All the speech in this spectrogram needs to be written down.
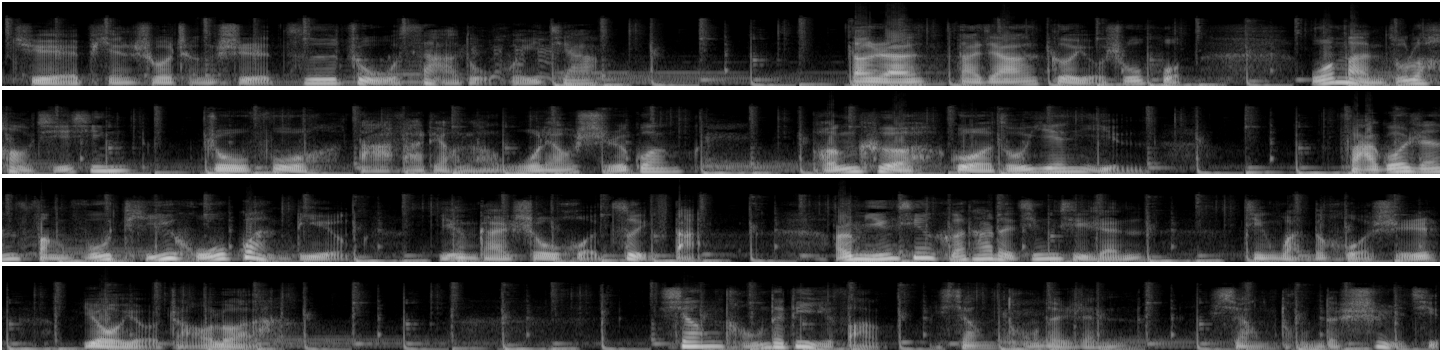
却偏说成是资助萨杜回家。当然，大家各有收获。我满足了好奇心，主妇打发掉了无聊时光，朋克过足烟瘾，法国人仿佛醍醐灌顶，应该收获最大。而明星和他的经纪人，今晚的伙食又有着落了。相同的地方，相同的人，相同的事情，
